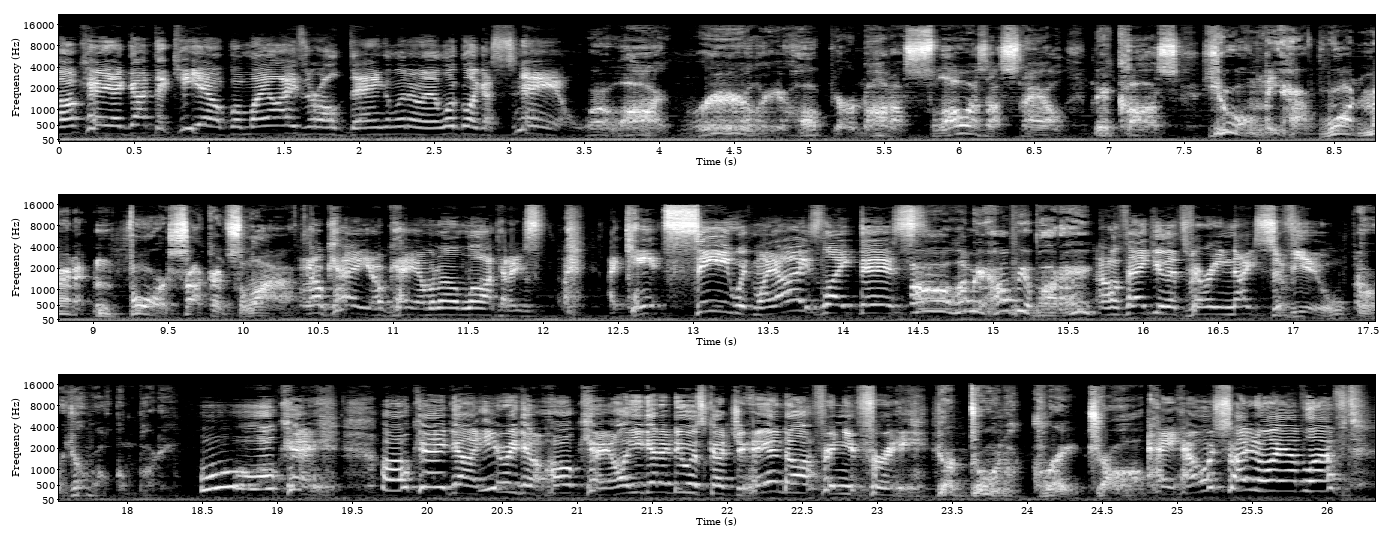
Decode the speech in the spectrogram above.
okay, I got the key out, but my eyes are all dangling and I look like a snail. Well, I really hope you're not as slow as a snail because you only have one minute and four seconds left. Okay, okay, I'm gonna unlock it. I just. I can't see with my eyes like this. Oh, let me help you, buddy. Oh, thank you. That's very nice of you. Oh, you're welcome, buddy. Ooh, okay. Okay, guy, here we go. Okay, all you gotta do is cut your hand off and you're free. You're doing a great job. Hey, how much time do I have left?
